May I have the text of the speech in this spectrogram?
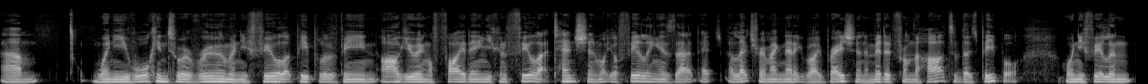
um, when you walk into a room and you feel that people have been arguing or fighting, you can feel that tension. What you're feeling is that electromagnetic vibration emitted from the hearts of those people when you feel in,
